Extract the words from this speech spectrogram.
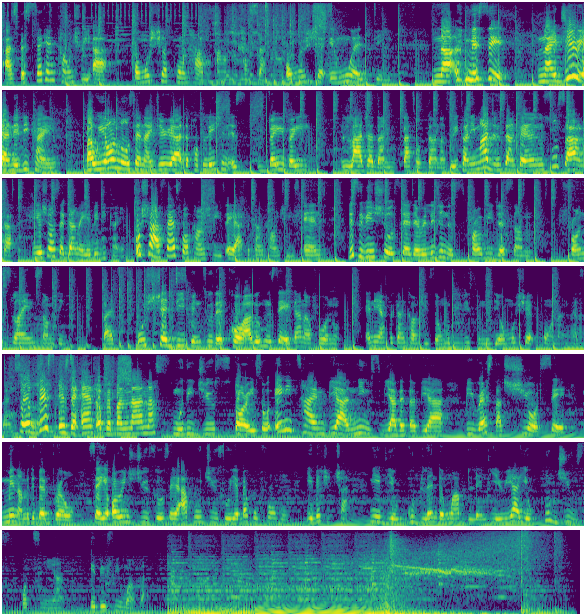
as the second country are Omushe Pornhub and Kasa. Omushe Emuedin. Na me say Nigeria Nedikai, but we all know say Nigeria the population is very very larger than that of Ghana. So you can imagine say anka ensusa anka you sure say Ghana ye bedi kind. Osha our first four countries, eh African countries and this even shows that the religion is probably just some frontline something. But shed deep into the core. I will say Ghana for no any African countries so this is the end of the banana smoothie juice story. So anytime bia news bia beba bia be rest assured say men are made bro. Say your orange juice or say apple juice or your be ho from ho ye be twitwa na ye de gu blender mu a blend ye ria ye hu juice potia ebe free mu aba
